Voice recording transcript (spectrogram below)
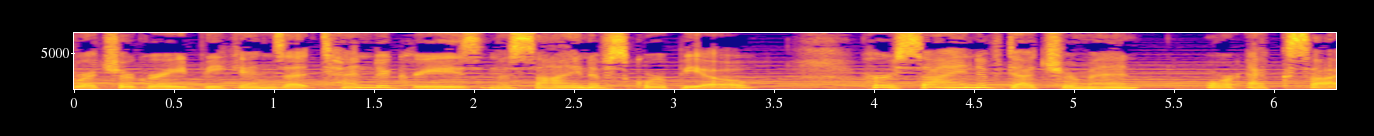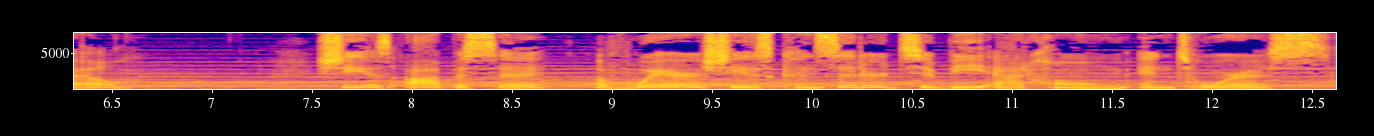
retrograde begins at 10 degrees in the sign of Scorpio, her sign of detriment or exile. She is opposite of where she is considered to be at home in Taurus.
